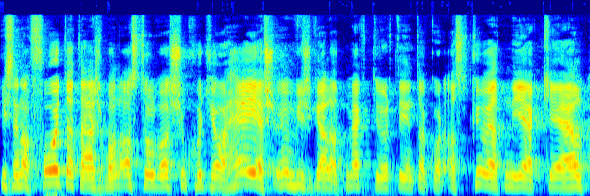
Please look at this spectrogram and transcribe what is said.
Hiszen a folytatásban azt olvassuk, hogy ha a helyes önvizsgálat megtörtént, akkor azt követnie kell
